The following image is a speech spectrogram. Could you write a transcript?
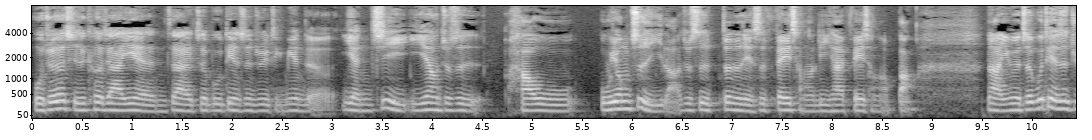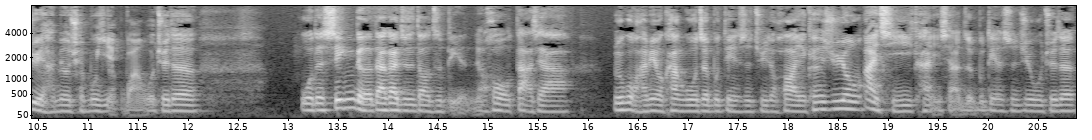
我觉得其实柯佳燕在这部电视剧里面的演技一样，就是毫无毋庸置疑啦，就是真的也是非常的厉害，非常的棒。那因为这部电视剧也还没有全部演完，我觉得我的心得大概就是到这边。然后大家如果还没有看过这部电视剧的话，也可以去用爱奇艺看一下这部电视剧，我觉得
